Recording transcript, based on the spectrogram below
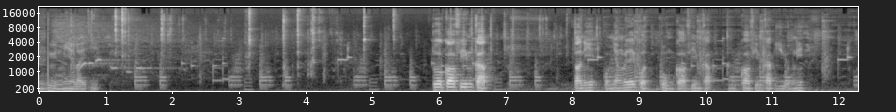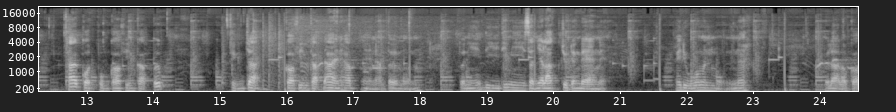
อื่นๆมีอะไรอีก ตัวกอฟิล์มกลับ ตอนนี้ผมยังไม่ได้กดปุ่มกอฟิล์มกลับปุ่มกอฟิล์มกลับอยู่ตรงนี้ ถ้ากดปุ่มกอฟิล์มกลับปุ๊บถึงจะกอฟิล์มกลับได้นะครับเนี่ยน้ำเตยหมุน ตัวนี้ดีที่มีสัญลักษณ์จุดแดงๆเนี่ยให้ดูว่ามันหมุนนะ เวลาเรากอ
